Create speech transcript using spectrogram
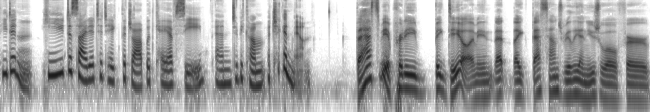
he didn't. He decided to take the job with KFC and to become a chicken man. That has to be a pretty big deal. I mean, that like that sounds really unusual for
